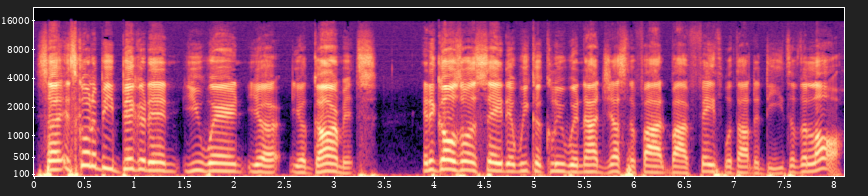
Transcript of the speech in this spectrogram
So it's going to be bigger than you wearing your, your garments. And it goes on to say that we conclude we're not justified by faith without the deeds of the law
